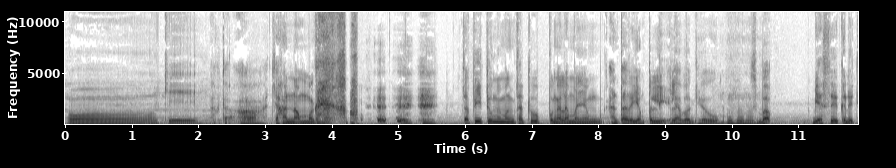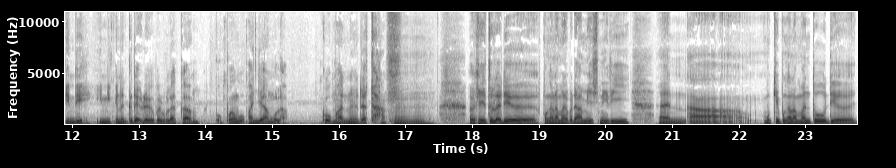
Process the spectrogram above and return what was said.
Oh, okey. Aku tak ah jahanam makan. Tapi itu memang satu pengalaman yang antara yang pelik lah bagi aku. Mhm. Sebab biasa kena tindih, ini kena grab daripada belakang, perempuan rambut panjang pula. Kok mana datang? Hmm. Okey itulah dia pengalaman daripada Amir sendiri dan uh, mungkin pengalaman tu dia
